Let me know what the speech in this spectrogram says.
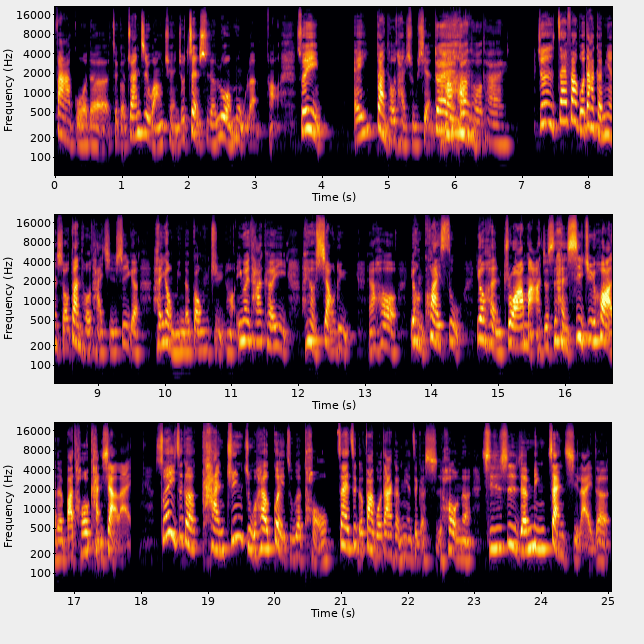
法国的这个专制王权就正式的落幕了，好，所以，哎，断头台出现了，对，断头台就是在法国大革命的时候，断头台其实是一个很有名的工具，哈，因为它可以很有效率，然后又很快速，又很抓马，就是很戏剧化的把头砍下来。所以，这个砍君主还有贵族的头，在这个法国大革命的这个时候呢，其实是人民站起来的。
